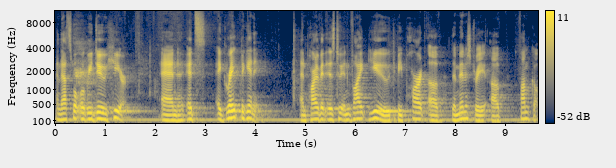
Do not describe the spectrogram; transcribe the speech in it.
And that's what we do here. And it's a great beginning. And part of it is to invite you to be part of the ministry of FUMCO.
